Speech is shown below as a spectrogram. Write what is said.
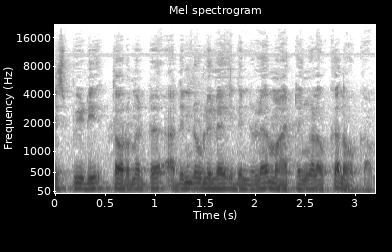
S P D തുറന്നിട്ട് അതിന്റെ ഉള്ളിൽ ഇതിന്റെ ഉള്ളിലെ മാറ്റങ്ങളൊക്കെ നോക്കാം.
